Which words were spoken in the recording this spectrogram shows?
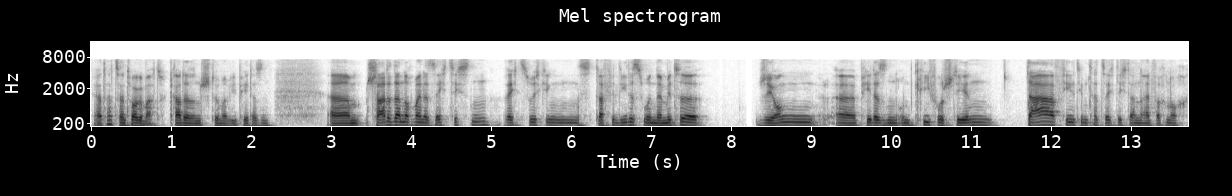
er hat halt sein Tor gemacht. Gerade ein Stürmer wie Petersen. Ähm, schade dann noch meine 60. rechts durch gegen Staphylidis, wo in der Mitte Jeong, äh, Petersen und Grifo stehen. Da fehlt ihm tatsächlich dann einfach noch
